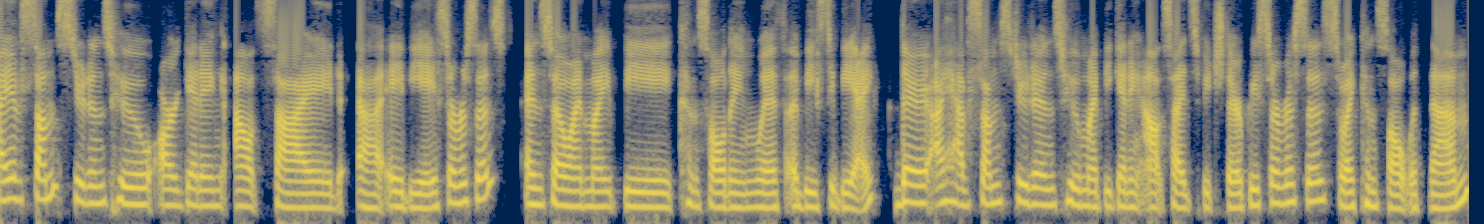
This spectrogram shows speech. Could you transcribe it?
I have some students who are getting outside uh, ABA services. And so I might be consulting with a BCBA. There, I have some students who might be getting outside speech therapy services. So I consult with them.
